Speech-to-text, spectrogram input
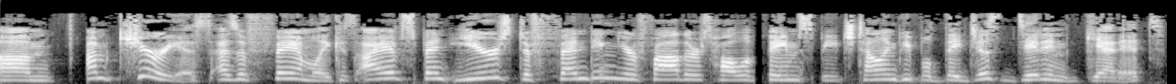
Um, I'm curious, as a family, because I have spent years defending your father's Hall of Fame speech, telling people they just didn't get it.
